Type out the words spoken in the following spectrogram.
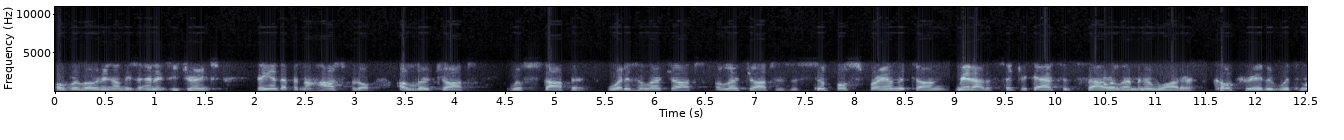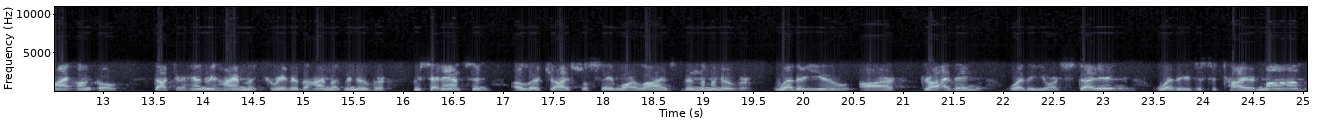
overloading on these energy drinks, they end up in the hospital. Alert Drops will stop it. What is Alert Drops? Alert Drops is a simple spray on the tongue made out of citric acid, sour lemon, and water, co-created with my uncle Dr. Henry Heimlich, creator of the Heimlich maneuver, who said, Anson, Alert Drops will save more lives than the maneuver. Whether you are driving, whether you are studying, whether you're just a tired mom,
